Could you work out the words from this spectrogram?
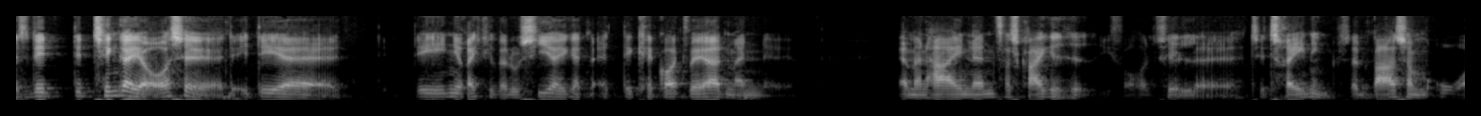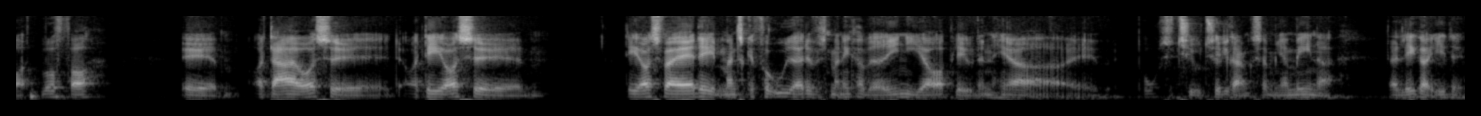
Altså det, det tænker jeg også, at det, er, det er egentlig rigtigt, hvad du siger, ikke? At, at det kan godt være, at man, øh, at man har en eller anden forskrækkethed i forhold til, øh, til træning, sådan bare som ord, hvorfor. Øh, og der er også, øh, og det er også, øh, det er også, hvad er det, man skal få ud af det, hvis man ikke har været inde i at opleve den her øh, positive tilgang, som jeg mener, der ligger i det.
